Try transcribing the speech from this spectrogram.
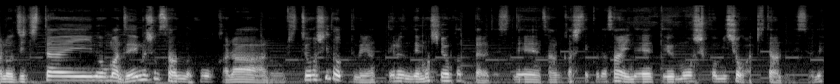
あの、自治体の、まあ、税務署さんの方から、あの、基調指導っていうのやってるんで、もしよかったらですね、参加してくださいねっていう申し込み書が来たんですよね。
